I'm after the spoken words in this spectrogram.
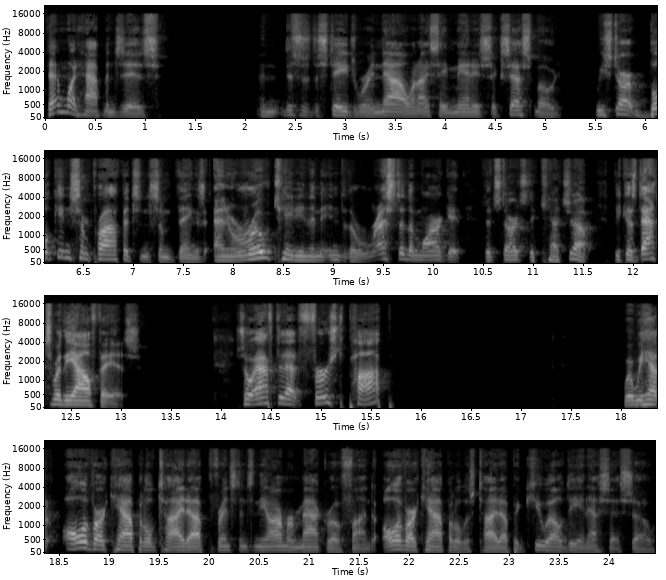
Then what happens is, and this is the stage we're in now when I say manage success mode, we start booking some profits and some things and rotating them into the rest of the market that starts to catch up because that's where the alpha is. So after that first pop, where we had all of our capital tied up, for instance, in the Armor Macro Fund, all of our capital was tied up in QLD and SSO.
